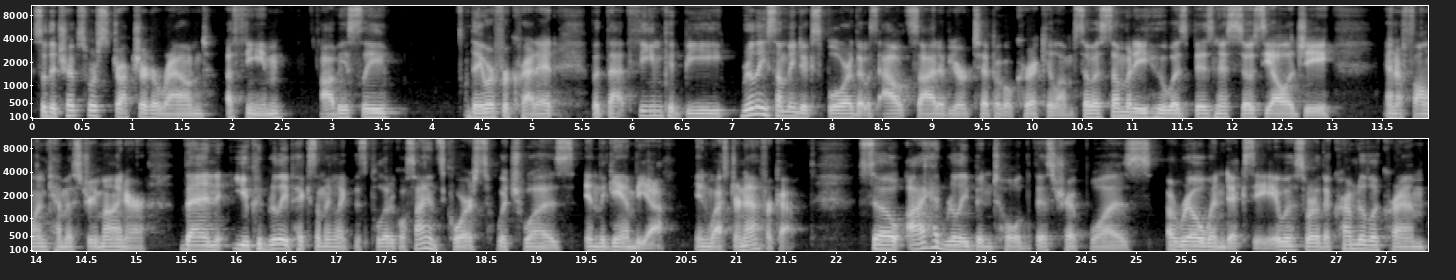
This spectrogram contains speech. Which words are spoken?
So the trips were structured around a theme. Obviously, they were for credit, but that theme could be really something to explore that was outside of your typical curriculum. So, as somebody who was business sociology and a fallen chemistry minor, then you could really pick something like this political science course, which was in the Gambia in Western Africa. So, I had really been told that this trip was a real Win Dixie. It was sort of the creme de la creme.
